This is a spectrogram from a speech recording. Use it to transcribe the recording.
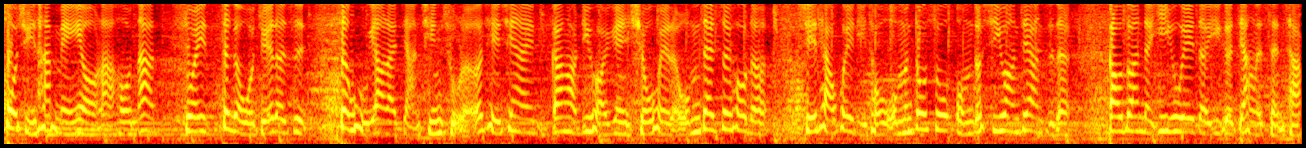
或许他没有，然后那所以这个我觉得是政府要来讲清楚了。而且现在刚好立法院休会了，我们在最后的协调会里头。我们都说，我们都希望这样子的高端的 EUV 的一个这样的审查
